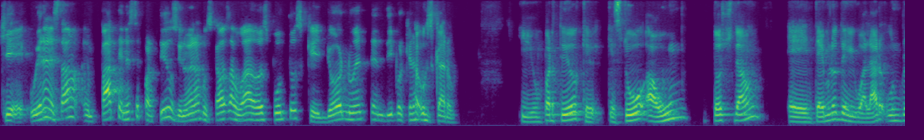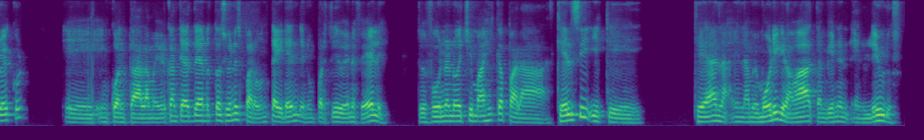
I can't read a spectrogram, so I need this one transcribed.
que hubieran estado empate en este partido si no hubieran buscado esa jugada dos puntos que yo no entendí por qué la buscaron. Y un partido que, que estuvo a un touchdown eh, en términos de igualar un récord eh, en cuanto a la mayor cantidad de anotaciones para un tight end en un partido de NFL. Entonces fue una noche mágica para Kelsey y que queda en la, en la memoria y grabada también en, en libros.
